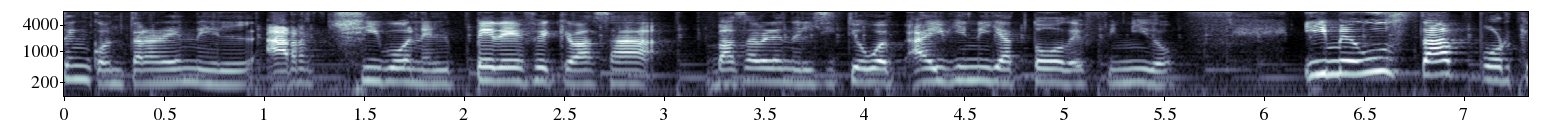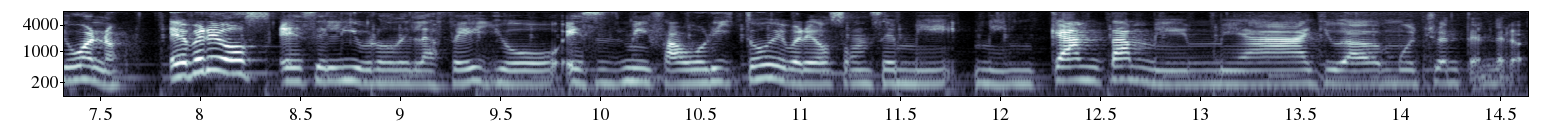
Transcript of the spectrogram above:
Encontrar en el archivo, en el PDF que vas a vas a ver en el sitio web, ahí viene ya todo definido. Y me gusta porque, bueno, Hebreos es el libro de la fe, yo es mi favorito, Hebreos 11 me, me encanta, me, me ha ayudado mucho a entender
